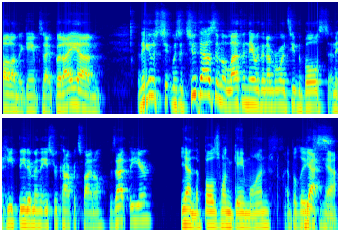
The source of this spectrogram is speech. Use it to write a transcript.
on the game tonight, but I um I think it was was it 2011 they were the number one seed the Bulls and the Heat beat them in the Eastern Conference Final. Was that the year? Yeah, and the Bulls won game one, I believe. Yes. Yeah.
